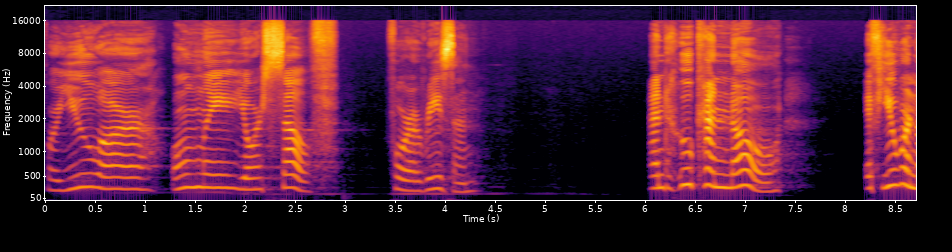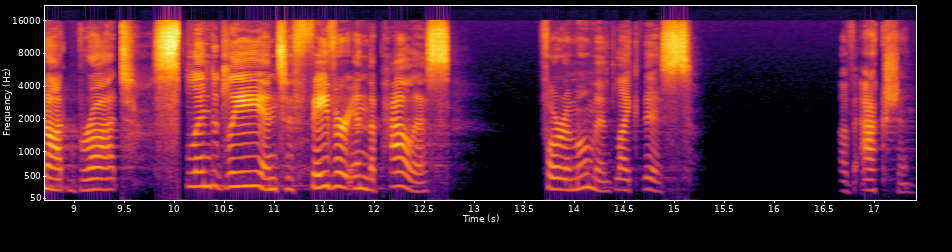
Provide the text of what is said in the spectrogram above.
For you are only yourself for a reason. And who can know if you were not brought splendidly into favor in the palace for a moment like this of action.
